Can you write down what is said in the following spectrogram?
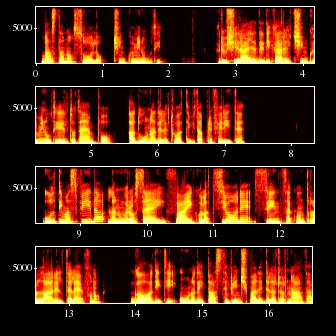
bastano solo 5 minuti. Riuscirai a dedicare 5 minuti del tuo tempo ad una delle tue attività preferite? Ultima sfida, la numero 6, fai colazione senza controllare il telefono. Goditi uno dei pasti principali della giornata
